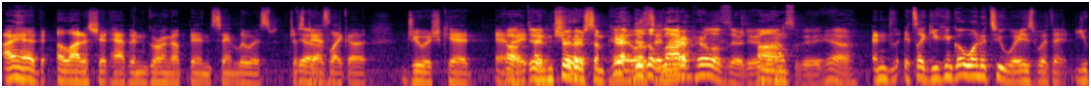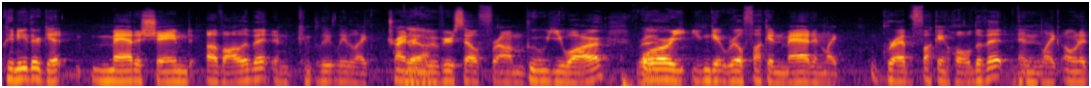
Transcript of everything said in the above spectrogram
I had a lot of shit happen growing up in St. Louis, just Yeah. as like a Jewish kid, and oh, I, dude, I'm sure, there's some parallels. Yeah, there's a in lot there. of parallels there, dude. Um, it has to be, yeah. and it's like you can go one of two ways with it. You can either get mad ashamed of all of it and completely like try and Yeah. remove yourself from who you are, Right. or you can get real fucking mad and like grab fucking hold of it and like own it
